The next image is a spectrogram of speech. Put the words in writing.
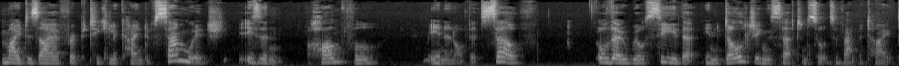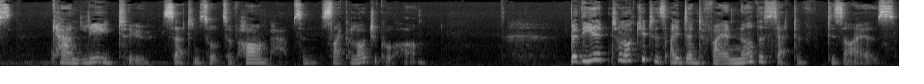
my desire for a particular kind of sandwich isn't harmful in and of itself, although we'll see that indulging certain sorts of appetites can lead to certain sorts of harm, perhaps, and psychological harm. But the interlocutors identify another set of desires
